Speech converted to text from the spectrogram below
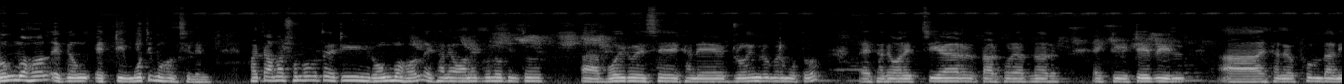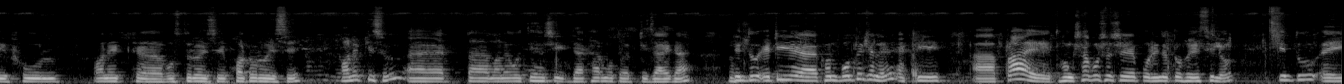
রংমহল এবং একটি মতিমহল ছিলেন। হয়তো আমার সম্ভবত এটি রংমহল। এখানে অনেকগুলো কিন্তু বই রয়েছে এখানে ড্রয়িং রুমের মতো। এখানে অনেক চেয়ার, তারপরে আপনার একটি টেবিল এখানে ফুলদানি ফুল অনেক বস্তু রয়েছে, ফটো রয়েছে, অনেক কিছু একটা মানে ঐতিহাসিক দেখার মতো একটি জায়গা। কিন্তু এটি এখন বলতে গেলে একটি প্রায় ধ্বংসাবশেষে পরিণত হয়েছিল। কিন্তু এই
